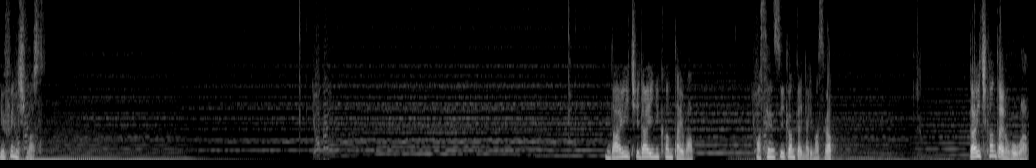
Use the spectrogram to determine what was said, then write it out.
いうふうにします。第1、第2艦隊は、まあ、潜水艦隊になりますが、第一艦隊の方は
